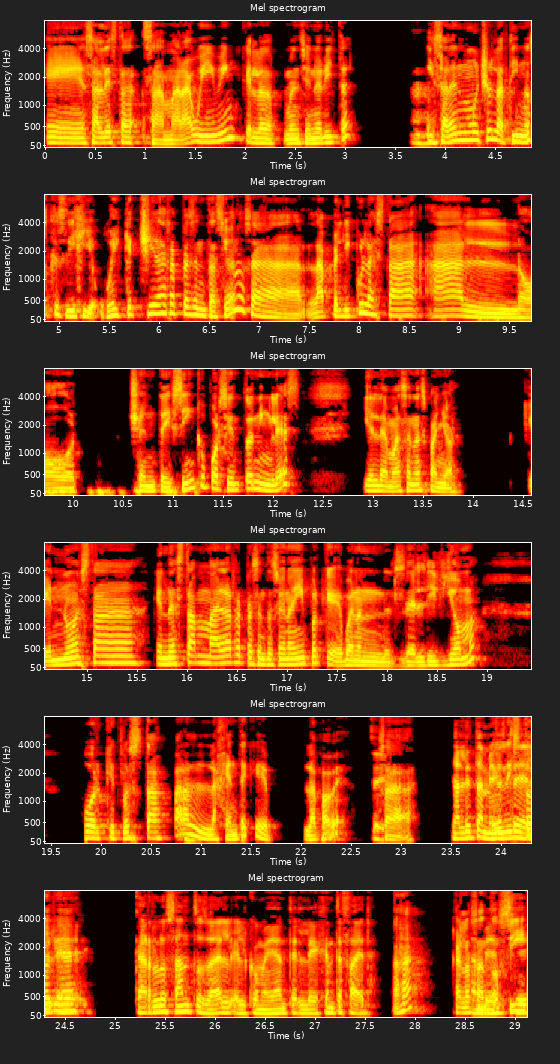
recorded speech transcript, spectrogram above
Eh, sale esta Samara Weaving, que lo mencioné ahorita. Y salen muchos latinos que se dije yo, güey, qué chida representación. O sea, la película está al 85% en inglés y el demás en español. Que no está, que no está mala representación ahí porque, bueno, en el idioma, porque pues está para la gente que la va a ver. O sea, dale también es la este, historia. Eh, Carlos Santos, El, el, comediante, el de Gente Fire. Ajá. Carlos Santos, sí,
